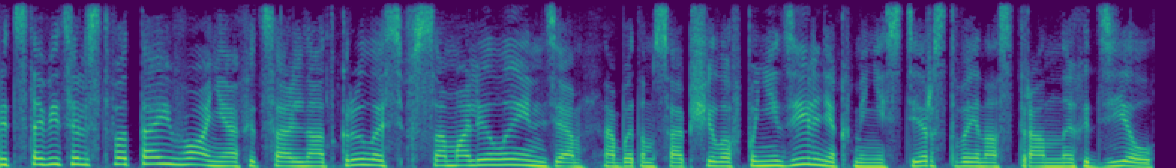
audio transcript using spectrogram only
Представительство Тайваня официально открылось в Сомалиленде. Об этом сообщило в понедельник Министерство иностранных дел.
